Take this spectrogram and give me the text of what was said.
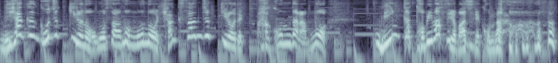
250キロの重さのものを130キロで運んだらもう、民家飛びますよ、マジで、こんなの。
